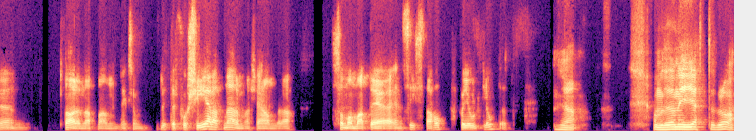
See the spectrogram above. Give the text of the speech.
Ehm, snarare än att man liksom lite forcerat närmar sig andra som om att det är en sista hopp på jordklotet. Ja, ja men den är jättebra.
